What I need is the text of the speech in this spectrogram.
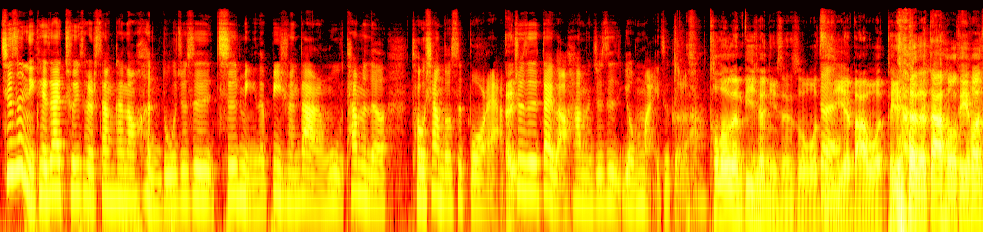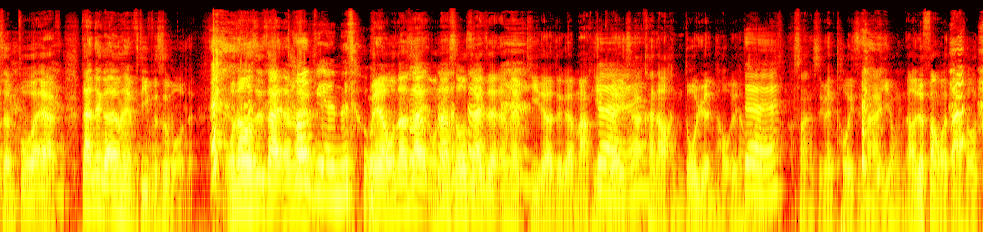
其实你可以在 Twitter 上看到很多就是知名的币圈大人物，他们的头像都是 Bored App，、哎就是代表他们就是有买这个啦。偷偷跟币圈女生说，我自己也把我 Twitter 的大头贴换成 Bored App，但那个 NFT 不是我的，我那时候是在 抄 NFT 别人的图，没有，我那在我那时候在这 NFT 的这个 marketplace 啊，看到很多源头，我就想说，算了，随便偷一只拿来用，然后就放我大头贴，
